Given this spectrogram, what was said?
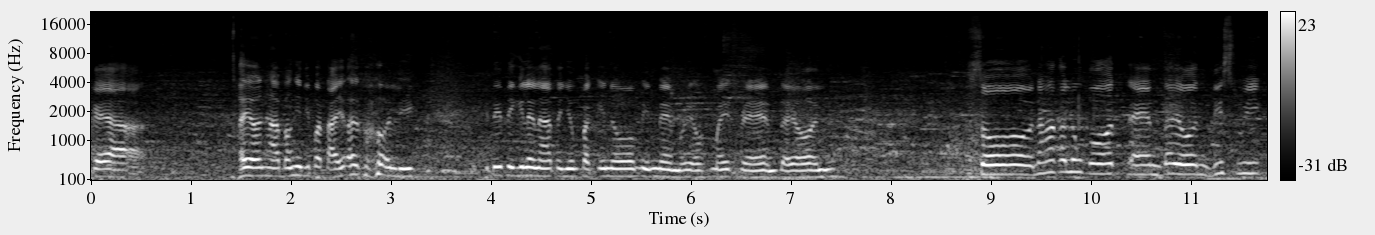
Kaya, ayun, habang hindi pa tayo alcoholic, ititigilan natin yung pag-inom in memory of my friend, ayun. So, nakakalungkot and ayun, this week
